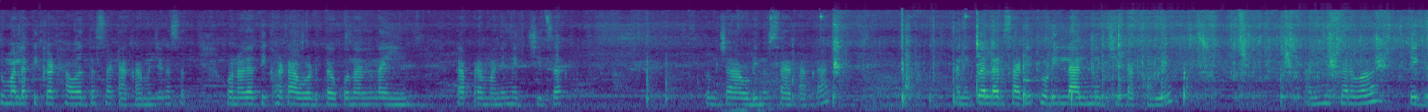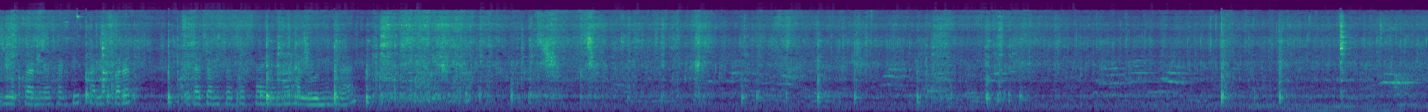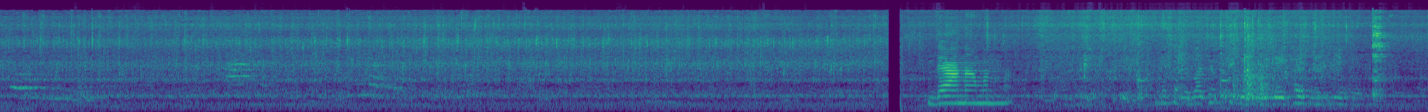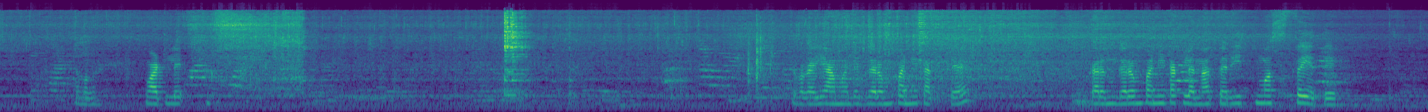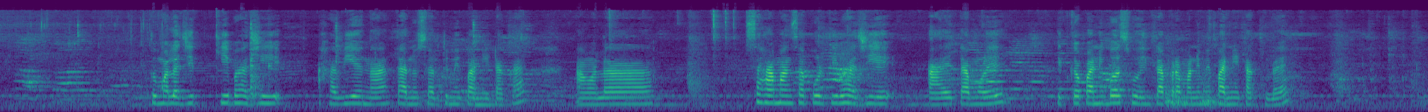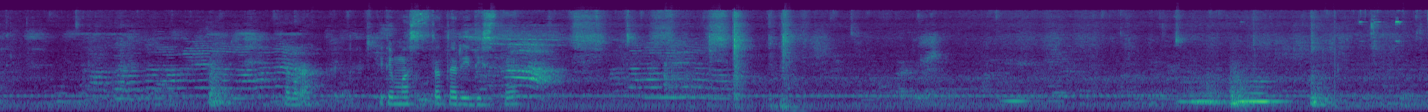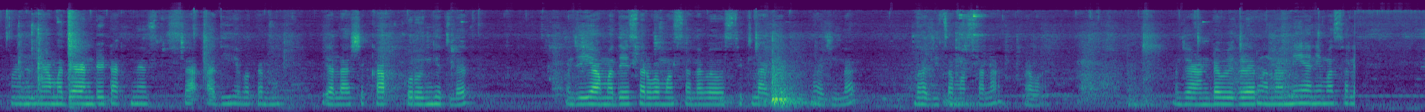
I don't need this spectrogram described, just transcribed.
तुम्हाला तिखट हवं तसं टाका. म्हणजे कसं कोणाला तिखट आवडतं कोणाला नाही त्याप्रमाणे मिरचीचं तुमच्या आवडीनुसार टाका. आणि कलरसाठी थोडी लाल मिरची टाकली. आहे आणि हे सर्व एकजीव करण्यासाठी त्याला परत एका चमच्याच्या साह्याने हलवून घ्या. द्या ना म्हणणं तर बघा वाटले. तर बघा यामध्ये गरम पाणी टाकते. कारण गरम पाणी टाकलं ना तरी मस्त येते. तुम्हाला जितकी भाजी हवी आहे ना त्यानुसार तुम्ही पाणी टाका. आम्हाला सहा माणसापुरती भाजी आहे त्यामुळे इतकं पाणी बस होईल त्याप्रमाणे मी पाणी टाकलं आहे हे बघा. किती मस्त तरी दिसते आणि यामध्ये अंडे टाकण्याच्या आधी हे बघा मी याला असे काप करून घेतलेत. म्हणजे यामध्ये सर्व मसाला व्यवस्थित लागेल भाजीला. भाजीचा मसाला हवा. म्हणजे अंडं वेगळं राहणार नाही आणि मसाले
